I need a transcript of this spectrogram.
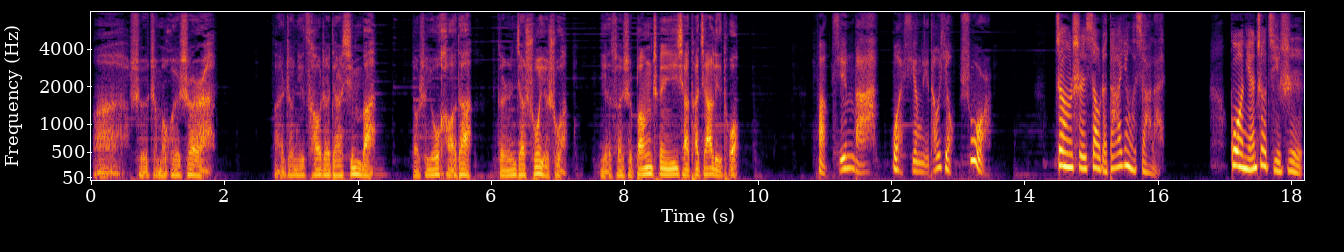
啊，是这么回事啊。反正你操着点心吧，要是有好的，跟人家说一说，也算是帮衬一下他家里头。放心吧，我心里头有数。正是笑着答应了下来。过年这几日，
